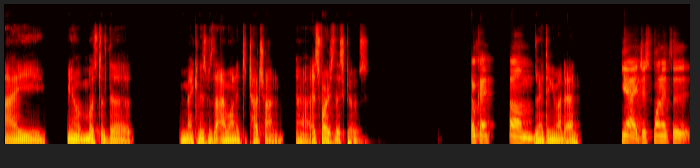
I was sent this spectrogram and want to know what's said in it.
I, you know, most of the mechanisms that I wanted to touch on uh, as far as this goes. Okay. Um, Is there anything you want to add? Yeah, I just wanted to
